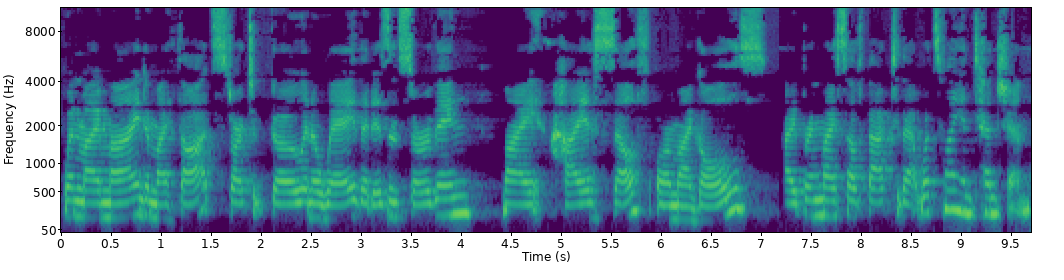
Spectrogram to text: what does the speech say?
When my mind and my thoughts start to go in a way that isn't serving my highest self or my goals, I bring myself back to that. What's my intention?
